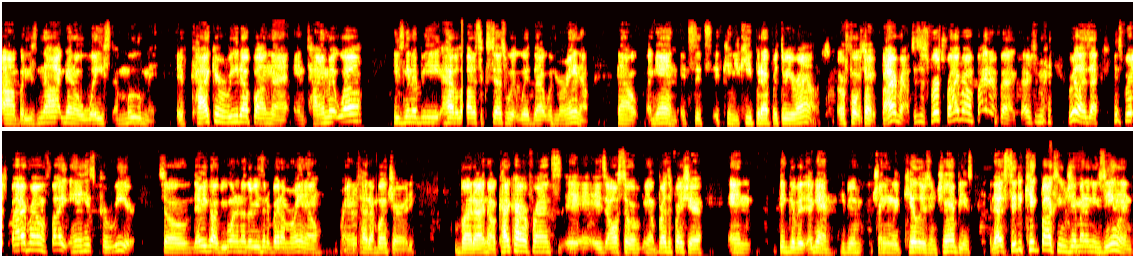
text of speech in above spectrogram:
um, but he's not gonna waste a movement. If Kai can read up on that and time it well, he's gonna be have a lot of success with with uh, with Moreno. Now, again, it's, it's it, can you keep it up for three rounds or four? Sorry, five rounds. This is his first five round fight. In fact, I just realized that his first five round fight in his career. So there you go. If you want another reason to bet on Moreno, Moreno's had a bunch already. But I uh, know Kai Kara France is also you know breath of fresh air. And think of it again. He's been training with killers and champions. And that city kickboxing gym out of New Zealand,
